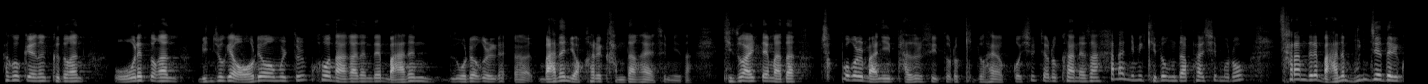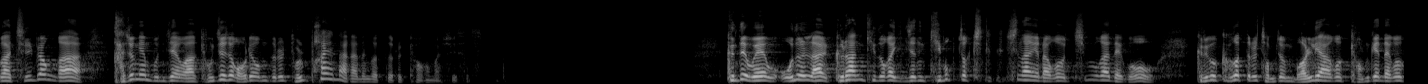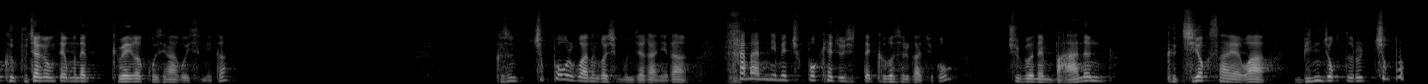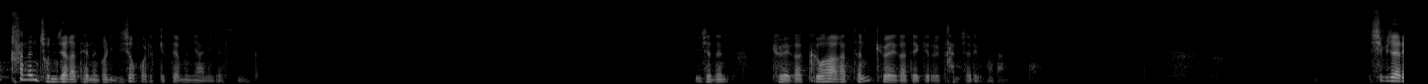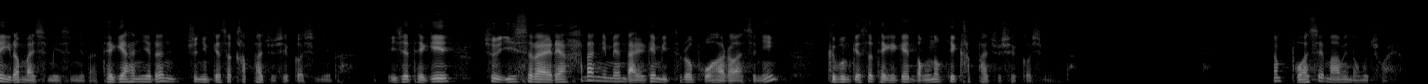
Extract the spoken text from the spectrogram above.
한국 교회는 그동안 오랫동안 민족의 어려움을 뚫고 나가는데 많은 노력을 어, 많은 역할을 감당하였습니다. 기도할 때마다 축복을 많이 받을 수 있도록 기도하였고 실제로 그 안에서 하나님이 기도 응답하심으로 사람들의 많은 문제들과 질병과 가정의 문제와 경제적 어려움들을 돌파해 나가는 것들을 경험할 수 있었습니다. 근데 왜 오늘날 그러한 기도가 이제는 기복적 시- 신앙이라고 치부가 되고 그리고 그것들을 점점 멀리하고 경계되고 그 부작용 때문에 교회가 고생하고 있습니까? 그것은 축복을 구하는 것이 문제가 아니라 하나님의 축복해 주실 때 그것을 가지고 주변의 많은 그 지역 사회와 민족들을 축복하는 존재가 되는 걸 잊어버렸기 때문이 아니겠습니까? 이제는 교회가 그와 같은 교회가 되기를 간절히 원합니다. 12절에 이런 말씀이 있습니다. 대개 한 일은 주님께서 갚아 주실 것입니다. 이제 대기 주 이스라엘의 하나님의 날개 밑으로 보하러 왔으니 그분께서 대개에게 넉넉히 갚아 주실 것입니다. 보아스의 마음이 너무 좋아요.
